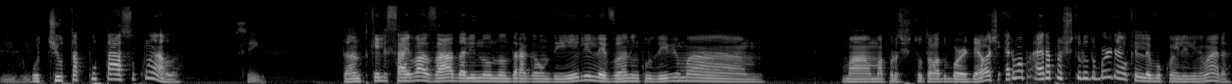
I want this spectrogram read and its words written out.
uhum. o tio tá putaço com ela. Sim. Tanto que ele sai vazado ali no, no dragão dele, levando inclusive uma uma, uma prostituta lá do bordel. Era, uma, era a prostituta do bordel que ele levou com ele ali, não era?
